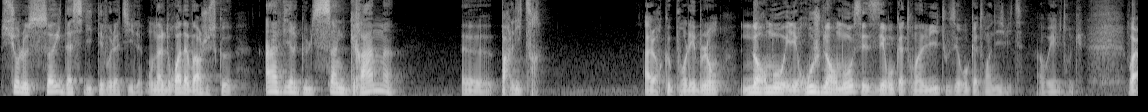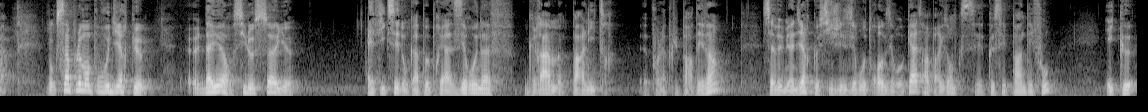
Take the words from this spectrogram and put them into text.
sur le seuil d'acidité volatile. On a le droit d'avoir jusque 1,5 g euh, par litre. Alors que pour les blancs normaux et les rouges normaux, c'est 0,88 ou 0,98. Ah, vous voyez le truc. Voilà. Donc simplement pour vous dire que, euh, d'ailleurs, si le seuil est fixé donc à peu près à 0,9 g par litre euh, pour la plupart des vins, ça veut bien dire que si j'ai 0,3 ou 0,4, hein, par exemple, que c'est pas un défaut, et que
